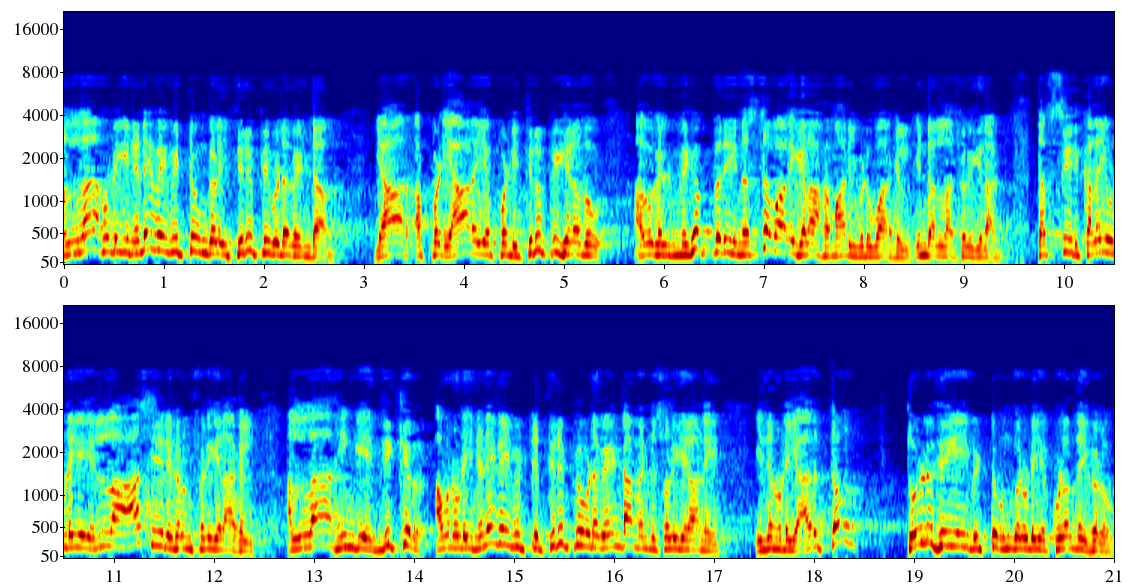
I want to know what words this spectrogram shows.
அல்லாஹுடைய நினைவை விட்டு உங்களை திருப்பி விட வேண்டாம். யார் அப்படி யாரை எப்படி திருப்புகிறதோ அவர்கள் மிகப்பெரிய நஷ்டவாளிகளாக மாறிவிடுவார்கள் என்று அல்லாஹ் சொல்கிறான். தப்சீர் கலையுடைய எல்லா ஆசிரியர்களும் சொல்கிறார்கள் அல்லாஹ் இங்கே திக்கிர் அவனுடைய நினைவை விட்டு திருப்பி விட வேண்டாம் என்று சொல்கிறானே. இதனுடைய அர்த்தம் தொழுகையை விட்டு உங்களுடைய குழந்தைகளோ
